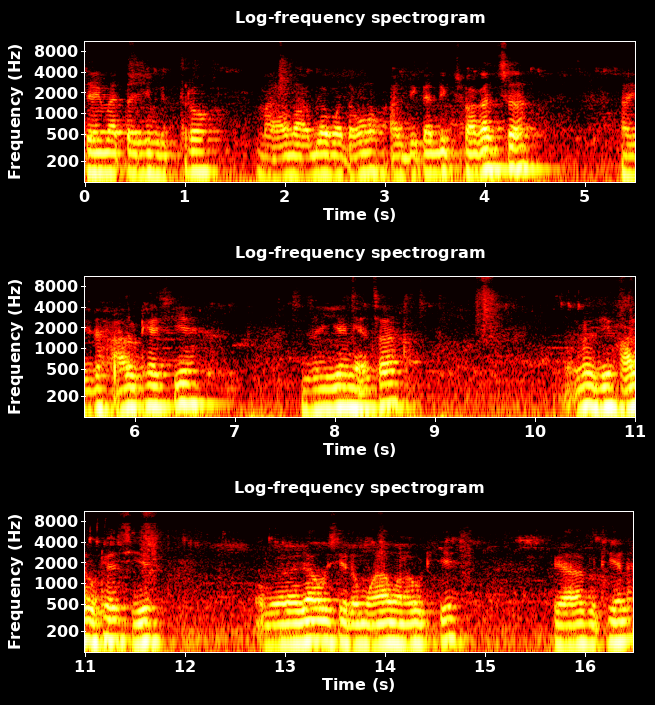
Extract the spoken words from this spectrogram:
જય માતાજી મિત્રો. મારા નામ બ્લોગમાં તમારું હાર્દિક હાર્દિક સ્વાગત છે. હજી તો હાલ ઉઠ્યા છીએ. જઈએ ને છે હજી હાલ ઉઠ્યા છીએ. અમે રજાઓ છીએ તો મોડા મોડા ઉઠીએ. વહેલા ઉઠીએ ને.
